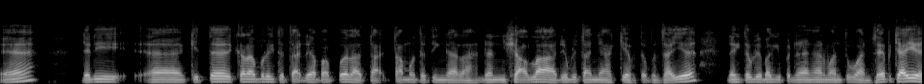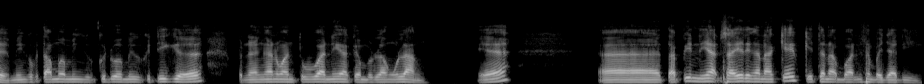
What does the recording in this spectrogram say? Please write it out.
Ya. Yeah? Jadi uh, kita kalau boleh kita tak ada apa-apa lah, tak, mau tertinggal lah. Dan insyaAllah dia boleh tanya Akif ataupun saya dan kita boleh bagi penerangan one-to-one. Saya percaya minggu pertama, minggu kedua, minggu ketiga penerangan one-to-one ni akan berulang-ulang. Ya. Yeah? Uh, tapi niat saya dengan Akif kita nak buat ni sampai jadi.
